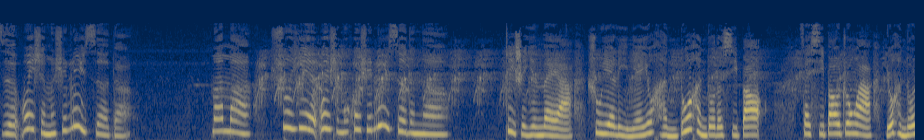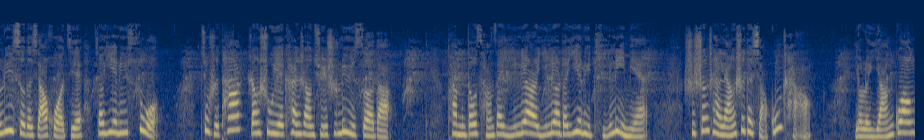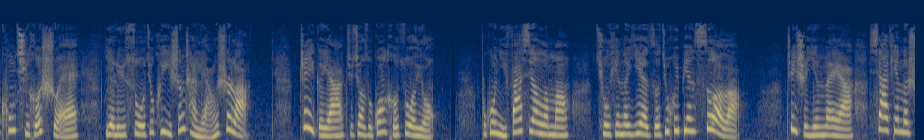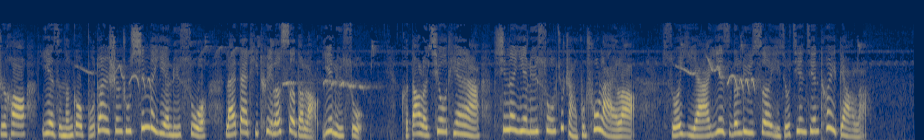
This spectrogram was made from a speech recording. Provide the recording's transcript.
子为什么是绿色的？妈妈，树叶为什么会是绿色的呢？这是因为啊，树叶里面有很多很多的细胞，在细胞中啊，有很多绿色的小伙计，叫叶绿素，就是它让树叶看上去是绿色的。它们都藏在一粒儿一粒儿的叶绿体里面，是生产粮食的小工厂。有了阳光、空气和水，叶绿素就可以生产粮食了。这个呀，就叫做光合作用。不过你发现了吗？秋天的叶子就会变色了，这是因为啊，夏天的时候叶子能够不断生出新的叶绿素来代替褪了色的老叶绿素。可到了秋天啊，新的叶绿素就长不出来了，所以啊，叶子的绿色也就渐渐褪掉了。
